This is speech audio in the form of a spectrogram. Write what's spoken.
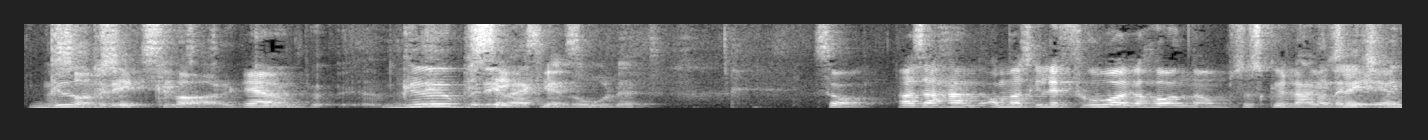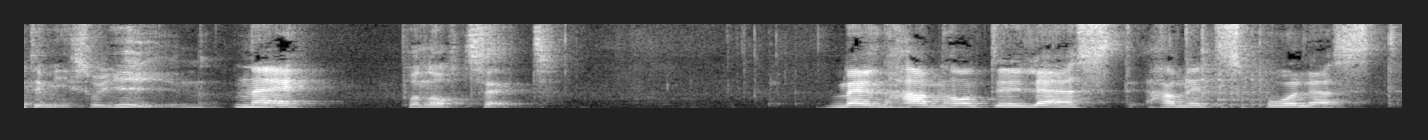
Gubbsexism. kör. Ja. Gubb, det, det är Gubbsexism. verkligen ordet. Så. Alltså han, om man skulle fråga honom så skulle han, Han är säga... liksom inte misogyn. Nej, På något sätt. Men han har inte läst, han är inte så påläst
